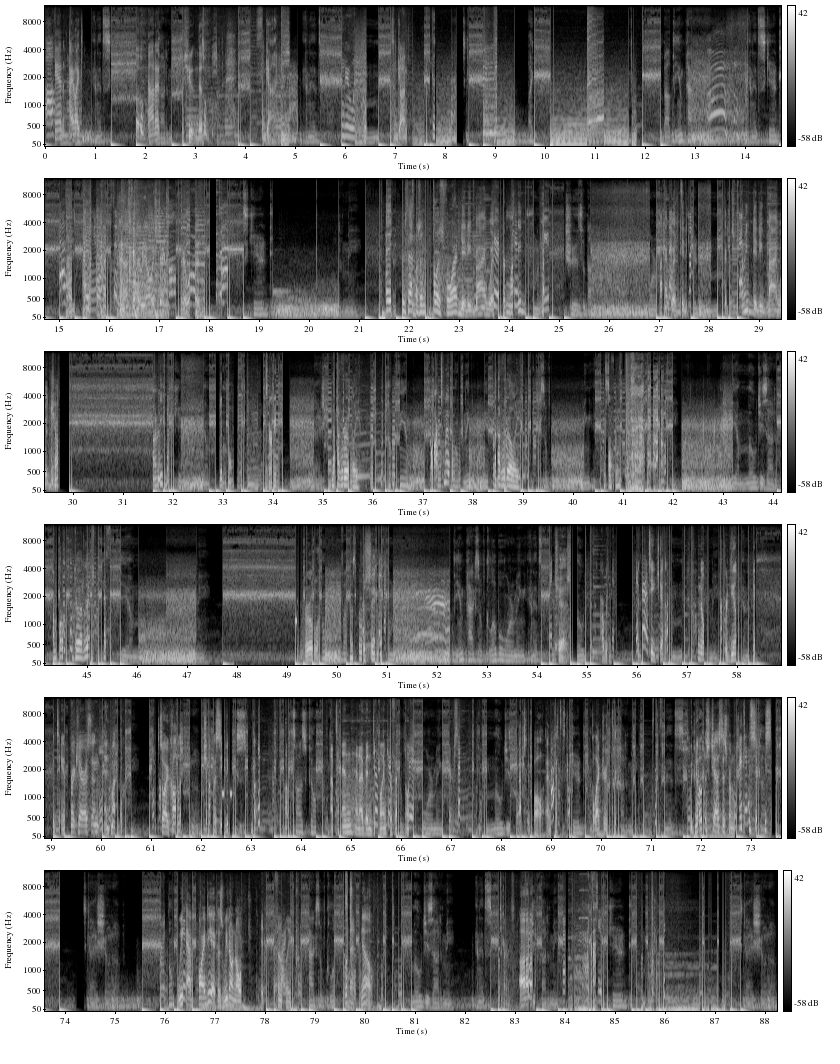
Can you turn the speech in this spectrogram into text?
off. And I like and it's oh, not it. shooting this gun. and it's Underwear. It's a gun. like about the impact and it's scared And that's why we always check their weapon. scared of me Hey, two thousand dollars for it. Did he buy with your money? truth about or Buy with did he money? Did he buy with China money? Not really. Locksmith? Not really. the emojis out of I'm hoping to at least the um, me. Really? Some of us Ever seen the impacts of global warming and its chess? Are we teach? No, we're dealing with Rick Harrison and Michael. So I called him, shot to see if saw his film I'm 10 and I've been dealing professionally. warming the emojis basketball, and that's scared the collector's. emojis out of me We know this chest is from 1966. this guy showed up We have no idea because we don't know. It definitely impacts of global No. emojis out of me and it's turns. Uh, out of me scared the this guy showed up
